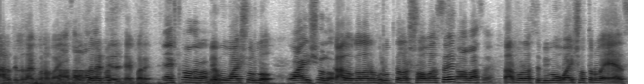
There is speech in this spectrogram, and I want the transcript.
আর দিলে থাকব না ভাই। আচ্ছা, হোলসেলের একবারে। ভিভো ওয়াই ষোলো। ওয়াই ষোলো। কালো কালার হলুদ কালার সব আছে। সব আছে। তারপর আছে ভিভো ওয়াই সতেরো এস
